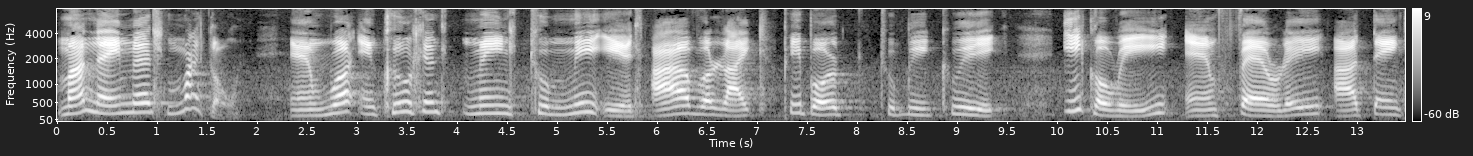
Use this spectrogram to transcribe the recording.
My name is Michael, and what inclusion means to me is I would like people to be treated equally and fairly. I think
